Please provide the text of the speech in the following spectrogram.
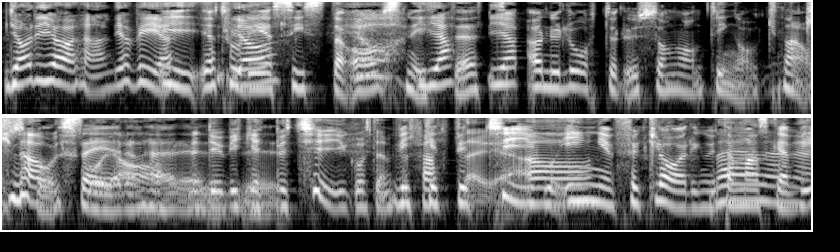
ja, det gör han, jag vet. I, jag tror ja. det är sista avsnittet. ja, ja. nu låter du som någonting av Knausgård, Knausgård, säger den här. Men du, vilket eh, betyg åt en Vilket författare. betyg Ja. och ingen förklaring utan Nej, man ska nej, nej.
